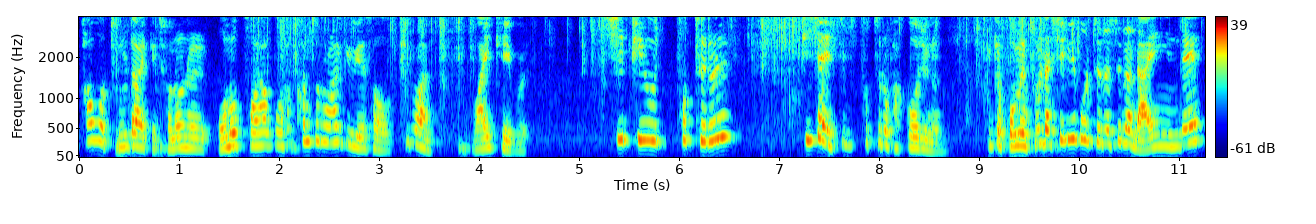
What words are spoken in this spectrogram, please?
파워 둘 다 이렇게 전원을 온오프하고 컨트롤하기 위해서 필요한 Y 케이블 CPU 포트를 PCI USB 포트로 바꿔주는 그러니까 보면 둘 다 12V를 쓰는 라인인데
